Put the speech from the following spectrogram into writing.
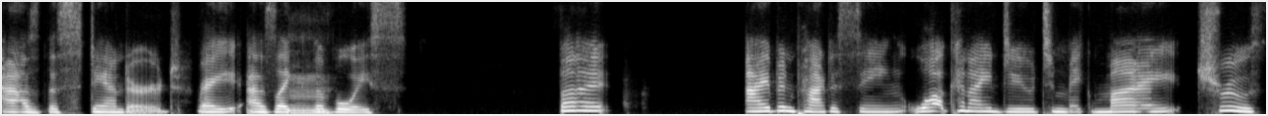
as the standard right as like mm. the voice but i've been practicing what can i do to make my truth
